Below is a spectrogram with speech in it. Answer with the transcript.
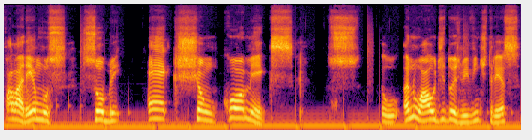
falaremos sobre Action Comics, o anual de 2023,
